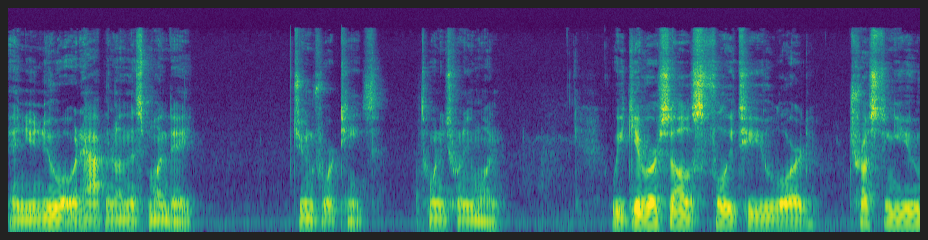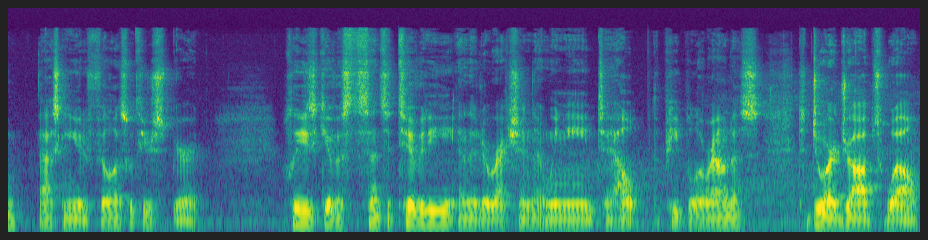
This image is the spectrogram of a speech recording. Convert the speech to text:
and you knew what would happen on this Monday June 14th, 2021. We give ourselves fully to you, Lord, trusting you, asking you to fill us with your spirit. Please give us the sensitivity and the direction that we need to help the people around us to do our jobs well,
